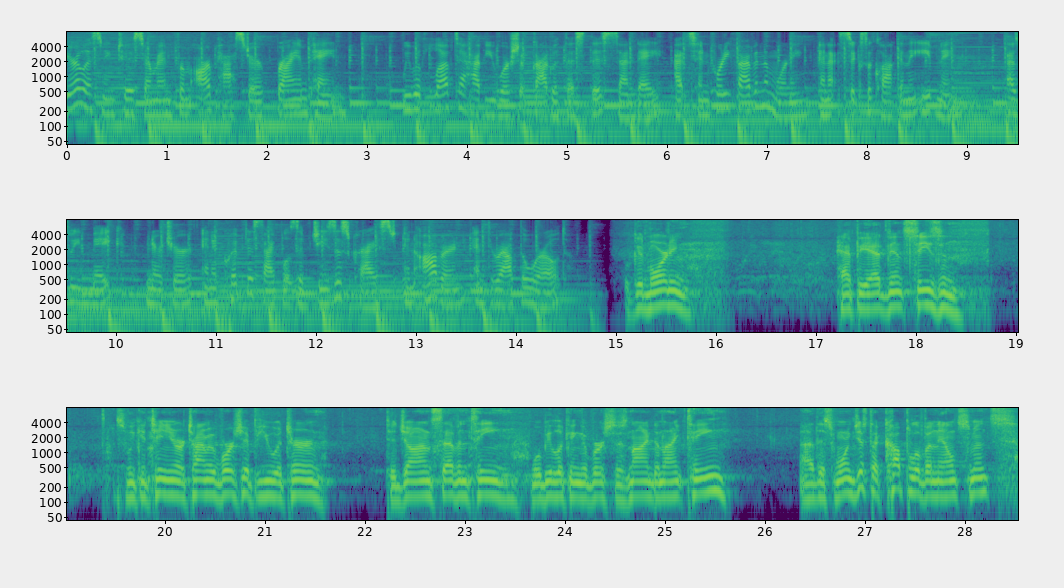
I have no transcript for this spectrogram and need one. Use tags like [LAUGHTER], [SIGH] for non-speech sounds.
You're listening to a sermon from our pastor, Brian Payne. We would love to have you worship God with us this Sunday at 1045 in the morning and at 6 o'clock in the evening as we make, nurture, and equip disciples of Jesus Christ in Auburn and throughout the world. Well, good morning. Happy Advent season. As we continue our time of worship, you would turn to John 17. We'll be looking at verses 9 to 19 uh, this morning. Just a couple of announcements.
